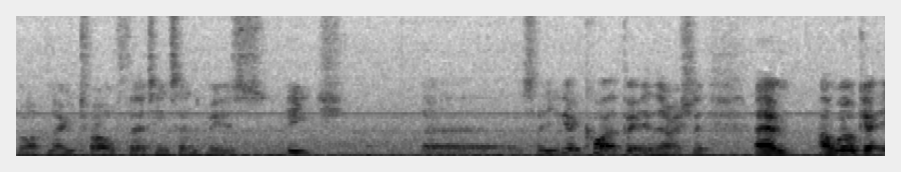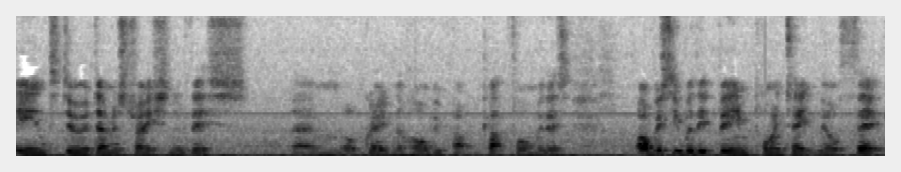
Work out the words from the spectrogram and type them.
what, no, 12, 13 centimetres each. Uh, so you get quite a bit in there actually. Um, I will get Ian to do a demonstration of this, um, upgrading the Hornby platform with this. Obviously with it being 0.8 mil thick,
